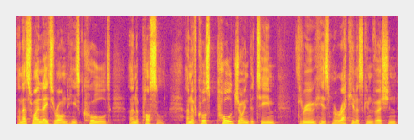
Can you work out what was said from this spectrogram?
And that's why later on he's called an apostle. And of course, Paul joined the team through his miraculous conversion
